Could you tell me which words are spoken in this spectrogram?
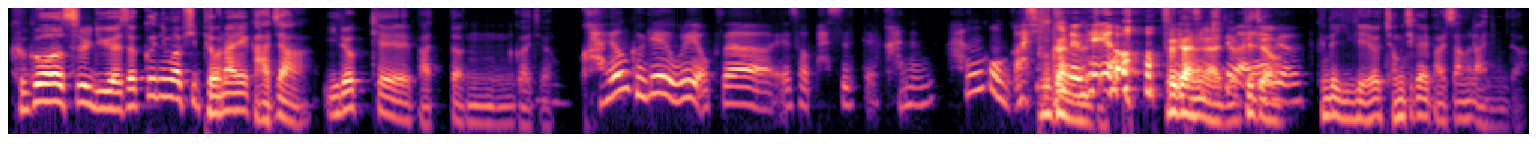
그것을 위해서 끊임없이 변화해 가자. 이렇게 봤던 거죠. 과연 그게 우리 역사에서 봤을 때 가능한 건가 싶기는 불가능하죠. 해요. 불가능하죠. 솔직히 그죠? 말하면. 근데 이게요, 정치가의 발상은 아닙니다.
